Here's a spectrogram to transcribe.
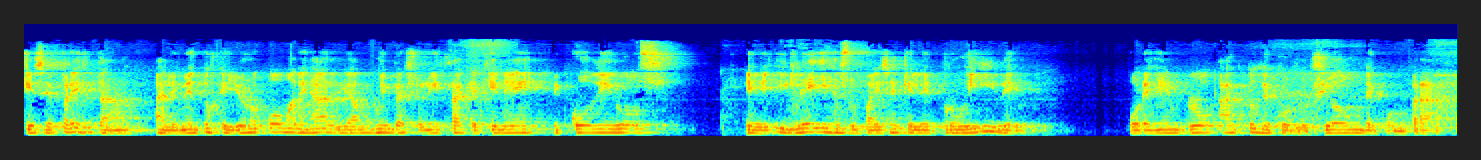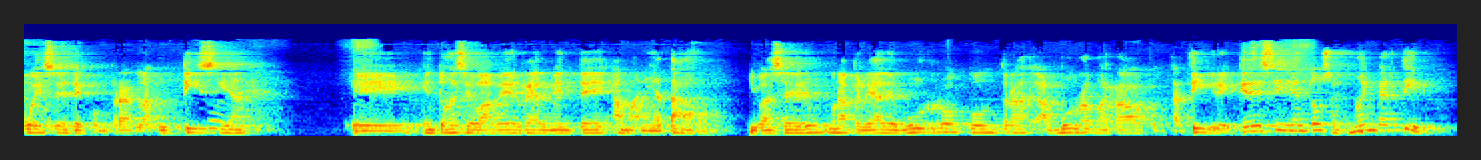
que se presta a elementos que yo no puedo manejar, digamos un inversionista que tiene códigos eh, y leyes en sus países que le prohíben, por ejemplo, actos de corrupción, de comprar jueces, de comprar la justicia, eh, entonces se va a ver realmente amaniatado y va a ser una pelea de burro contra burro amarrado contra tigre. ¿Qué decide entonces? No invertir.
